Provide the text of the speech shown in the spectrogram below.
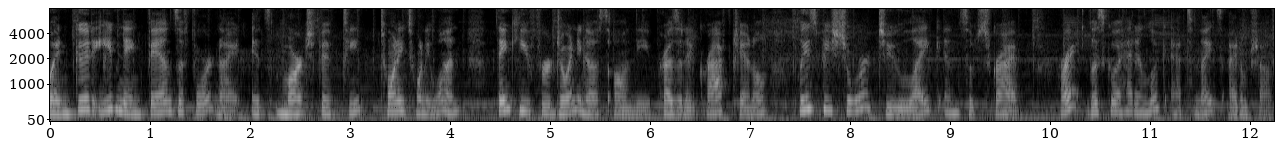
and good evening, fans of Fortnite. It's March 15th, 2021. Thank you for joining us on the President Craft channel. Please be sure to like and subscribe. All right, let's go ahead and look at tonight's item shop.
